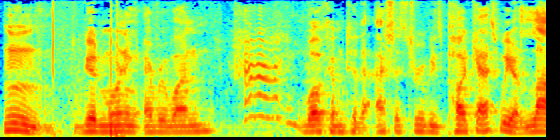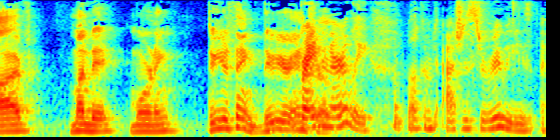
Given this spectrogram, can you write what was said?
Good morning, everyone. Hi. Welcome to the Ashes to Rubies podcast. We are live Monday morning. Do your thing. Do your intro. Bright and early. Welcome to Ashes to Rubies, a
